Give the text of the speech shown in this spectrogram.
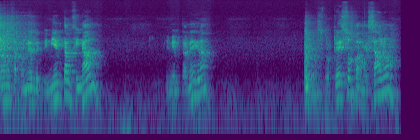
Vamos a ponerle pimienta al final. Pimienta negra. Nuestro queso parmesano.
